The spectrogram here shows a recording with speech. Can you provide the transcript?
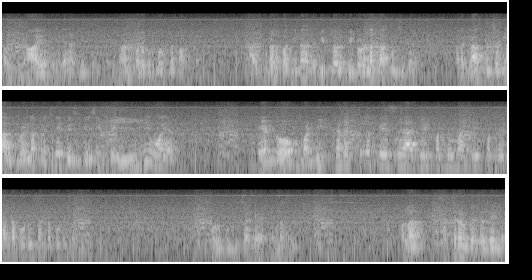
அவருக்கு நீங்க ஆயிரம் மணி நேரம் அட்வைஸ் பண்ணிட்டேன் நானும் பல குடும்பங்களை பார்த்துட்டேன். அதுக்கு முன்னால பார்த்தீங்கன்னா அந்த வீட்டில் வீட்டோடலாம் கிளாஸ் முடிச்சிருக்காங்க அந்த கிளாஸ் முடிச்சவங்களாம் அதுக்கு முன்னாடிலாம் பிரச்சனையை பேசி பேசி டெய்லி ஓயாரு. என்னோ மணிக்கணக்கில் பேசு அட்வைஸ் பண்ணு அட்வைஸ் பண்ணு சண்டை போடு சண்டை போடு சண்டை வகுப்பு முடிச்சாங்க எல்லாம் போயிடுச்சு இப்பெல்லாம் சச்சரவு பேசுறதே இல்லை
